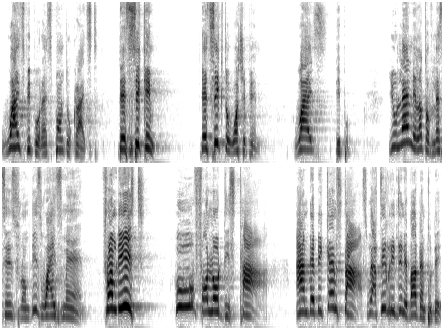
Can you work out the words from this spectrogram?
Wise people respond to Christ. They seek him. They seek to worship him. Wise people. You learn a lot of lessons from these wise men from the east who followed the star and they became stars. We are still reading about them today.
